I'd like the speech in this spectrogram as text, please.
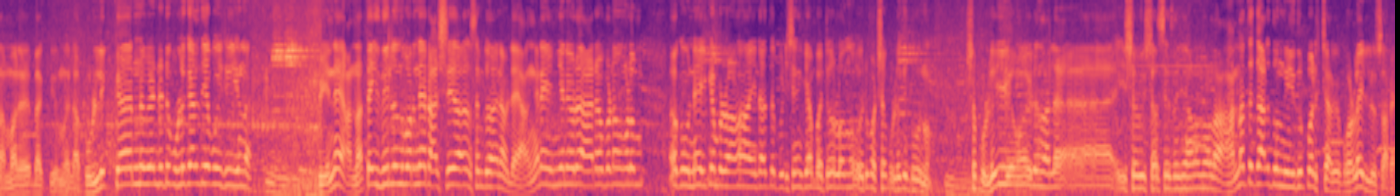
നമ്മൾ ഭക്തിയൊന്നുമില്ല പുള്ളിക്കാരന് വേണ്ടിയിട്ട് പുള്ളിക്കാരത്തിയാണ് പോയി ചെയ്യുന്നത്. പിന്നെ അന്നത്തെ ഇതിലെന്ന് പറഞ്ഞാൽ രാഷ്ട്രീയ സംവിധാനമല്ലേ അങ്ങനെ ഇങ്ങനെ ഒരു ആരോപണങ്ങളും ഒക്കെ ഉന്നയിക്കുമ്പോഴാണ് അതിന്റെ അകത്ത് പിടിച്ചു നിൽക്കാൻ പറ്റുള്ളൂ എന്ന് ഒരു പക്ഷേ പുള്ളിക്ക് തോന്നും. പക്ഷെ പുള്ളി ഒരു നല്ല ഈശ്വവിശ്വാസി തന്നെയാണെന്നുള്ള അന്നത്തെ കാലത്തൊന്നും ഇതുപോലെ പൊളിച്ചാൽ കൊള്ളയില്ലോ സാറേ.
